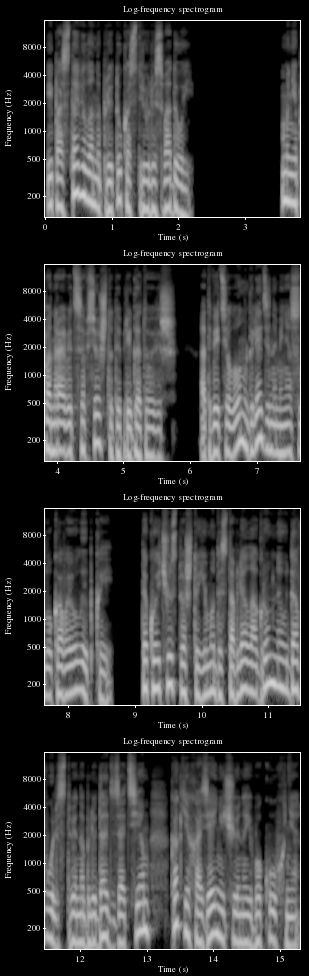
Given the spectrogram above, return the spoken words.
и поставила на плиту кастрюлю с водой. «Мне понравится все, что ты приготовишь», — ответил он, глядя на меня с лукавой улыбкой. Такое чувство, что ему доставляло огромное удовольствие наблюдать за тем, как я хозяйничаю на его кухне.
